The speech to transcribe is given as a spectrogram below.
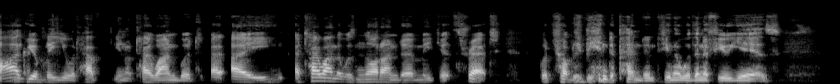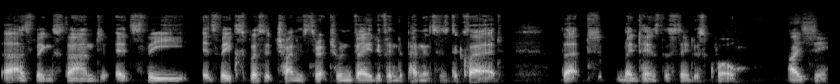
arguably, you would have, you know, Taiwan would a, a Taiwan that was not under immediate threat would probably be independent, you know, within a few years. Uh, as things stand, it's the it's the explicit Chinese threat to invade if independence is declared that maintains the status quo. I see.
